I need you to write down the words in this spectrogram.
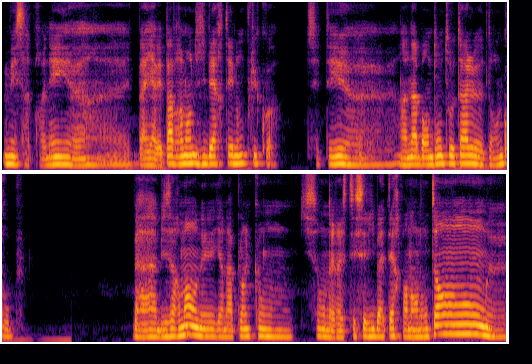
mais ça prenait... bah, il n'y avait pas vraiment de liberté non plus, quoi. C'était euh, un abandon total dans le groupe. Bah bizarrement, il y en a plein qui sont... On est restés célibataires pendant longtemps. euh.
